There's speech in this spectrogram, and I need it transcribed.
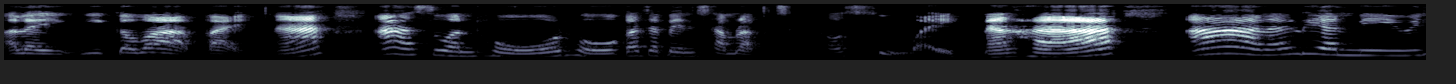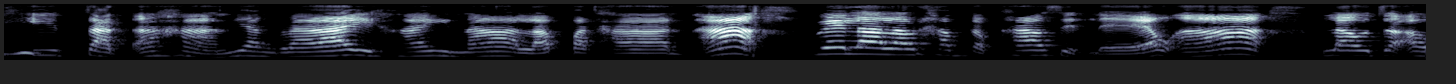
อะไรอย่างนี้ก็ว่าไปนะอ่าส่วนโถโถก็จะเป็นสำหรับใช้ข้าวสวยนะคะอ่านักเรียนมีวิธีจัดอาหารอย่างไรให้น่ารับประทานอ่าเวลาเราทำกับข้าวเสร็จแล้วอ่าเราจะเอา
